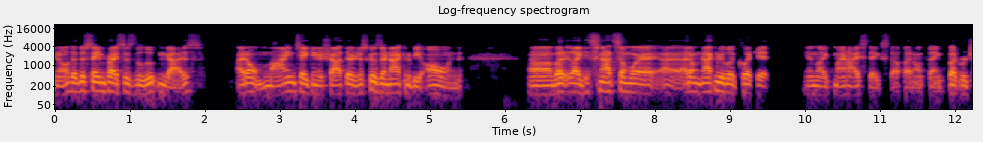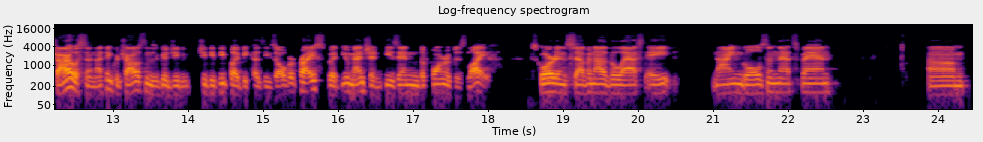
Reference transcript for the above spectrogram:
You know, they're the same price as the Luton guys. I don't mind taking a shot there just because they're not going to be owned. Uh, but like, it's not somewhere I, I don't, not going to be able to click it in like my high stakes stuff. I don't think. But Richarlison, I think Richarlison is a good G- GPP play because he's overpriced. But you mentioned he's in the form of his life. Scored in seven out of the last eight, nine goals in that span. Um,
